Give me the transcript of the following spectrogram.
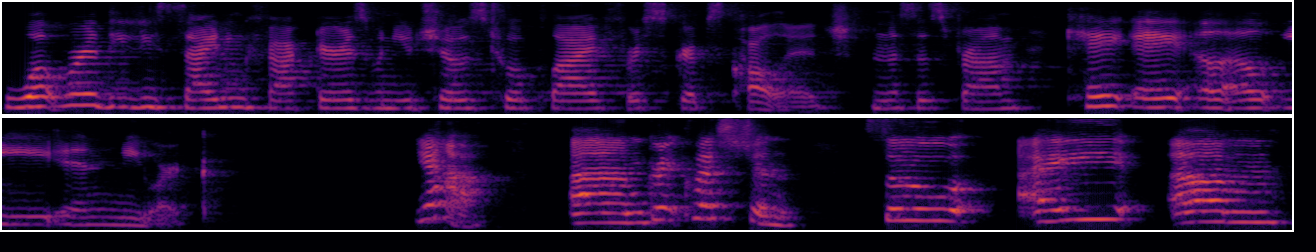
What were the deciding factors when you chose to apply for Scripps College? And this is from K A L L E in New York. Yeah. Um, great question. So I, um,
